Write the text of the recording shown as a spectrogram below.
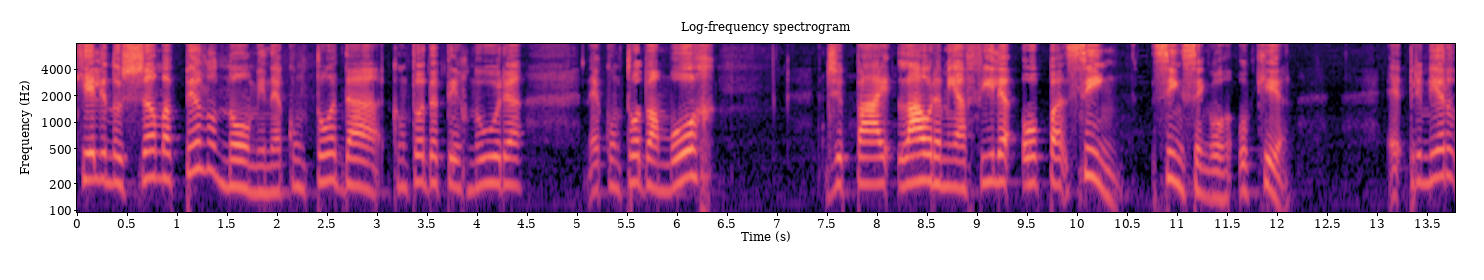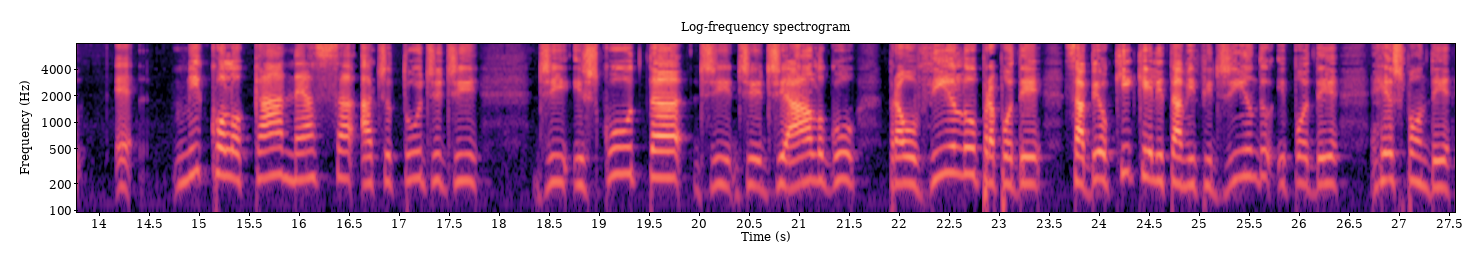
que ele nos chama pelo nome, né? com, toda, com toda ternura, né? com todo amor de pai. Laura, minha filha, opa, sim, sim, Senhor, o quê? É, primeiro, é, me colocar nessa atitude de, de escuta, de, de diálogo, para ouvi-lo, para poder saber o que, que ele está me pedindo e poder responder.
